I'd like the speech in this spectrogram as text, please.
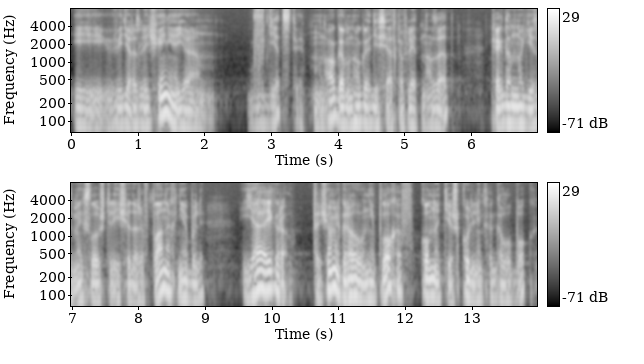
И в виде развлечения я в детстве, много-много десятков лет назад, когда многие из моих слушателей еще даже в планах не были, я играл. Причем играл неплохо в комнате школьника «Голубок».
